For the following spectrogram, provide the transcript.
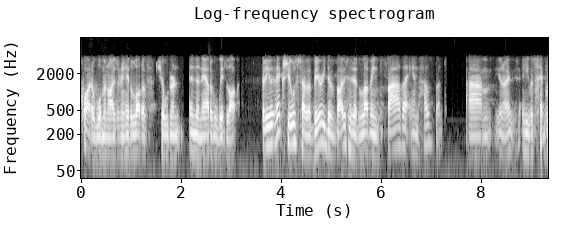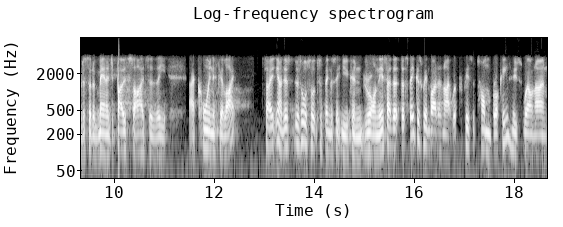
quite a womanizer and he had a lot of children in and out of wedlock. But he was actually also a very devoted and loving father and husband. Um, you know, he was able to sort of manage both sides of the uh, coin, if you like. So, you know, there's, there's all sorts of things that you can draw on there. So the, the speakers we invited tonight were Professor Tom Brooking, who's well known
